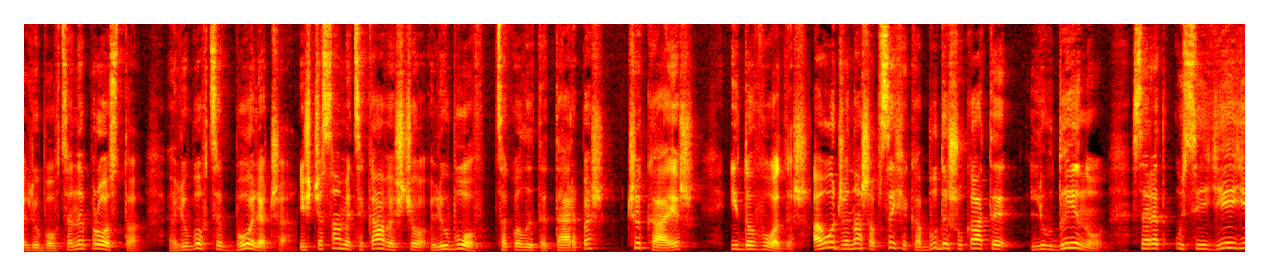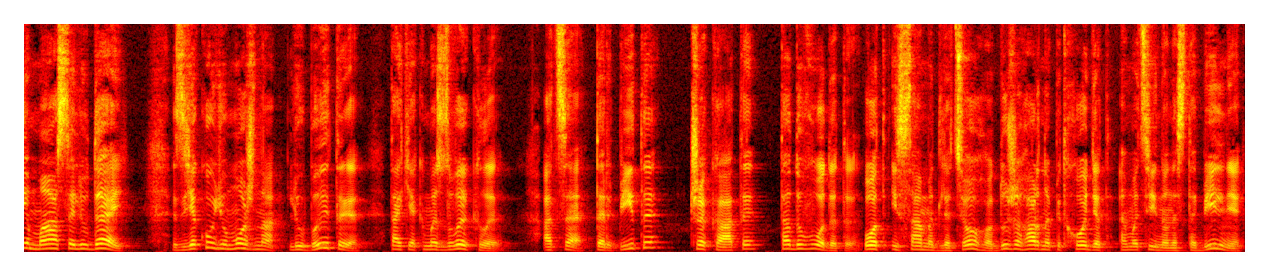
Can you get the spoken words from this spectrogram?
любов це не просто, любов це боляче. І що саме цікаве, що любов це коли ти терпиш, чекаєш і доводиш. А отже, наша психіка буде шукати людину серед усієї маси людей, з якою можна любити, так як ми звикли. А це терпіти, чекати та доводити. От і саме для цього дуже гарно підходять емоційно нестабільні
